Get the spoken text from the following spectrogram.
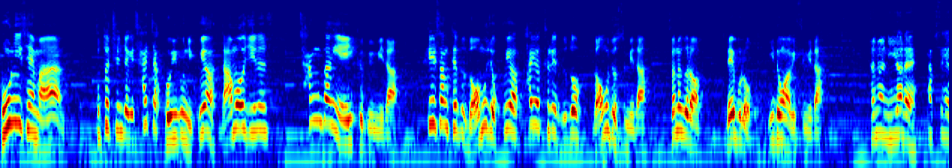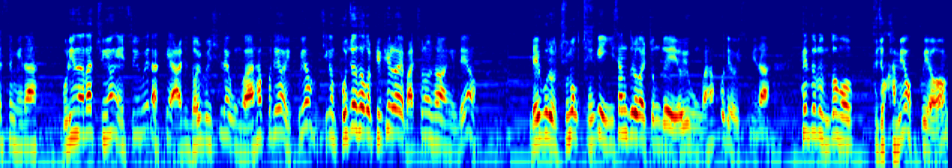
보닛에만 붙어친 적이 살짝 보이곤 있고요. 나머지는 상당히 A급입니다. 휠 상태도 너무 좋고요. 타이어 트레드도 너무 좋습니다. 저는 그럼 내부로 이동하겠습니다. 저는 2열에 탑승했습니다. 우리나라 중형 SUV답게 아주 넓은 실내 공간 확보되어 있고요. 지금 보조석을 비필러에 맞춰놓은 상황인데요. 레그룸 주먹 두 개 이상 들어갈 정도의 여유 공간 확보되어 있습니다. 헤드룸도 뭐 부족함이 없고요.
